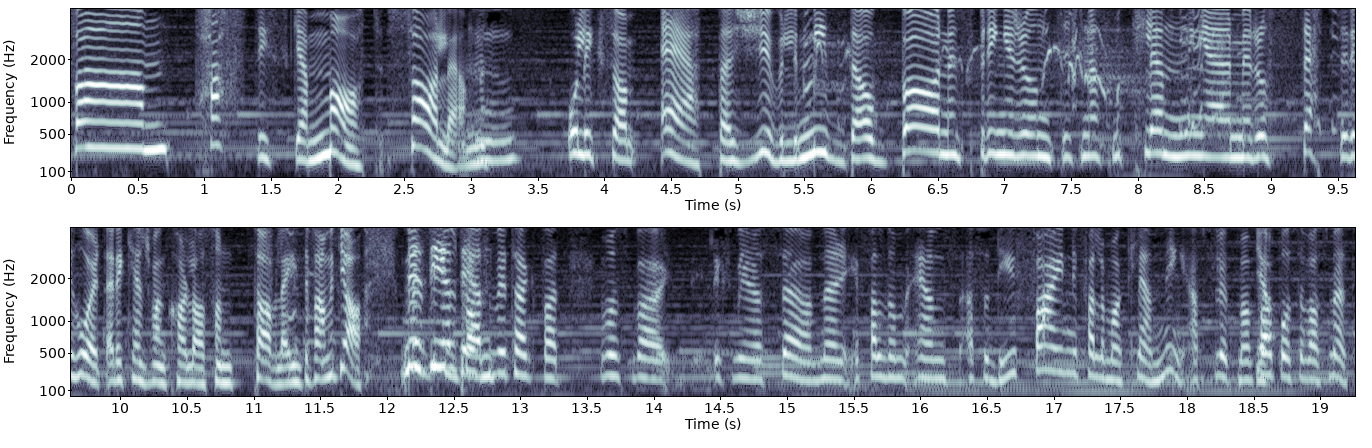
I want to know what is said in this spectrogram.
fantastiska matsalen och liksom äta julmiddag och barnen springer runt i sina små klänningar med rosetter i håret. Ja, det kanske var en Carl Larsson-tavla, inte fan vet jag. Men Speciellt den- också med tanke på att jag måste bara liksom era söner, ifall de ens, alltså det är ju fine ifall de har klänning, absolut, man får Ja. på sig vad som helst.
